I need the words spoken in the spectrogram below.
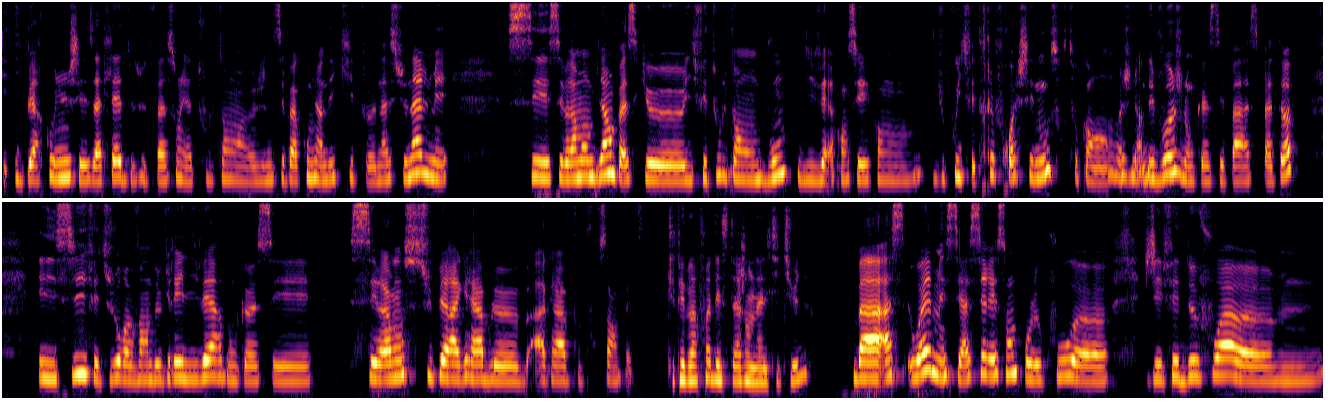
qui est hyper connu chez les athlètes. De toute façon, il y a tout le temps, euh, je ne sais pas combien d'équipes nationales, mais c'est vraiment bien parce que il fait tout le temps bon l'hiver quand c'est quand du coup il fait très froid chez nous surtout quand moi je viens des Vosges donc c'est pas c'est pas top et ici il fait toujours 20 degrés l'hiver donc c'est c'est vraiment super agréable, agréable pour ça en fait. Tu fais parfois des stages en altitude? Bah ouais, mais c'est assez récent pour le coup. Euh, j'ai fait deux fois euh,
